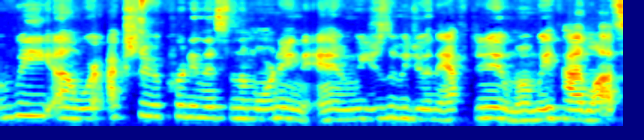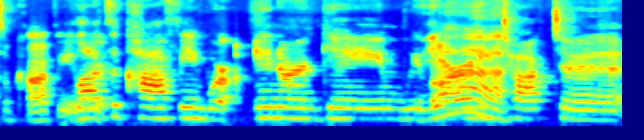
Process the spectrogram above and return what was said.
we uh, we're actually recording this in the morning, and we usually we do in the afternoon when we've had lots of coffee. Lots of coffee. We're in our game. We've Yeah. already talked to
